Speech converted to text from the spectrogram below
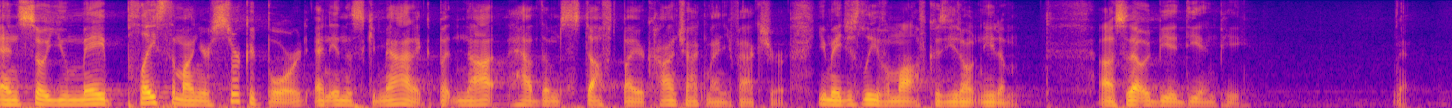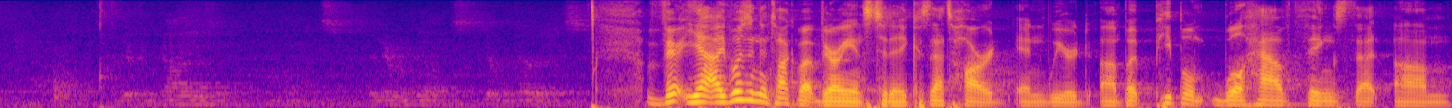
And so you may place them on your circuit board and in the schematic, but not have them stuffed by your contract manufacturer. You may just leave them off because you don't need them. Uh, so that would be a DNP. Yeah, I wasn't going to talk about variants today because that's hard and weird. Uh, but people will have things that, um,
